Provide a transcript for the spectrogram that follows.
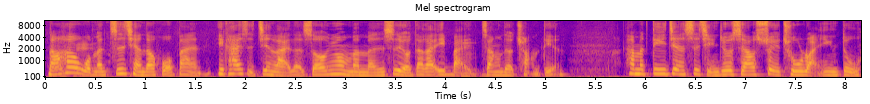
然后我们之前的伙伴一开始进来的时候，因为我们门是有大概一百张的床垫。他们第一件事情就是要睡出软硬度，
